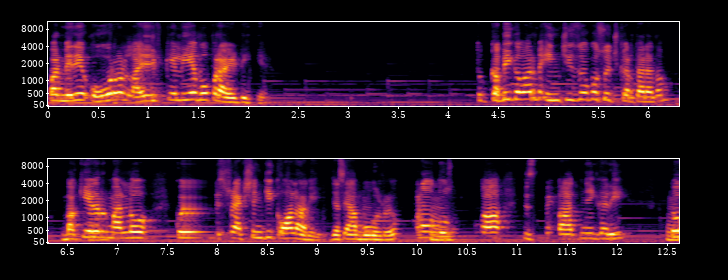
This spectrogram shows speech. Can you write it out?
पर मेरे ओवरऑल लाइफ के लिए वो प्रायोरिटी है तो कभी कभार मैं इन चीज़ों को स्विच करता रहता हूँ बाकी अगर मान लो कोई डिस्ट्रैक्शन की कॉल आ गई जैसे आप बोल रहे हो। दोस्त का जिसमें बात नहीं करी। तो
